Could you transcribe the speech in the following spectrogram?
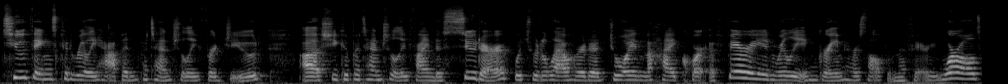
two things could really happen potentially for Jude. Uh, she could potentially find a suitor, which would allow her to join the High Court of Fairy and really ingrain herself in the fairy world.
